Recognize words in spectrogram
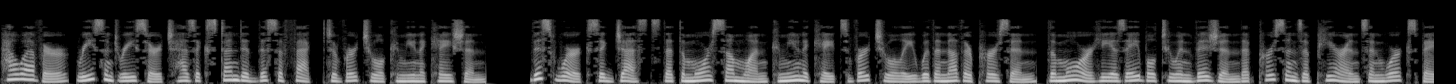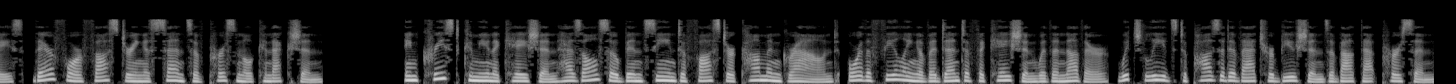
However, recent research has extended this effect to virtual communication. This work suggests that the more someone communicates virtually with another person, the more he is able to envision that person's appearance and workspace, therefore fostering a sense of personal connection. Increased communication has also been seen to foster common ground, or the feeling of identification with another, which leads to positive attributions about that person.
